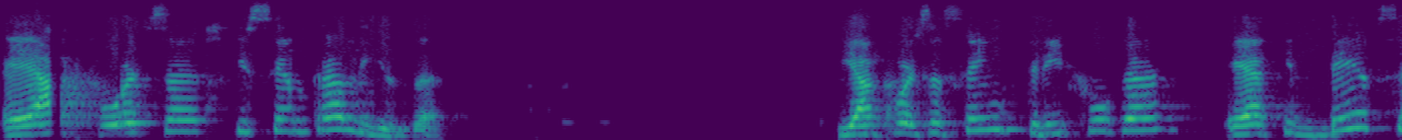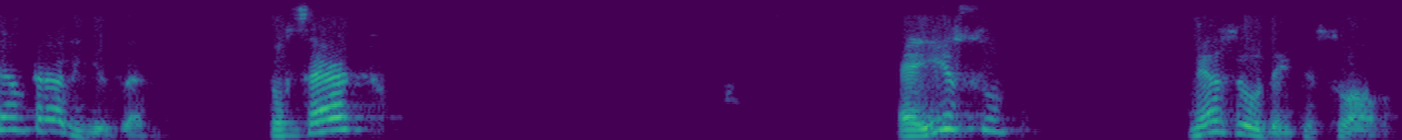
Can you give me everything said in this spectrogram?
é a força que centraliza. E a força centrífuga é a que descentraliza. Estou certo? É isso? Me ajudem, pessoal.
